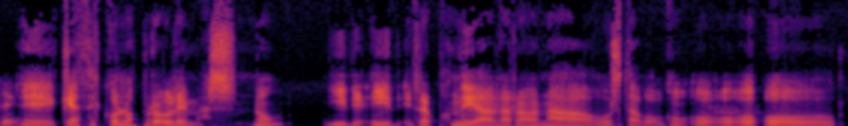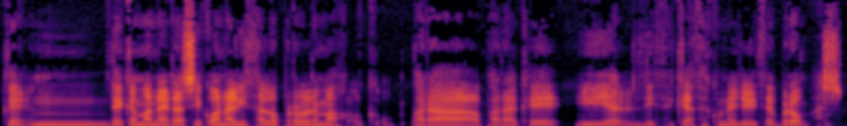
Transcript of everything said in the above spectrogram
eh, ¿qué haces con los problemas? ¿No? Y, respondía la rana Gustavo, o, mm, ¿de qué manera psicoanalizan los problemas para, para que, y él dice, ¿qué haces con ello? Y dice, bromas.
